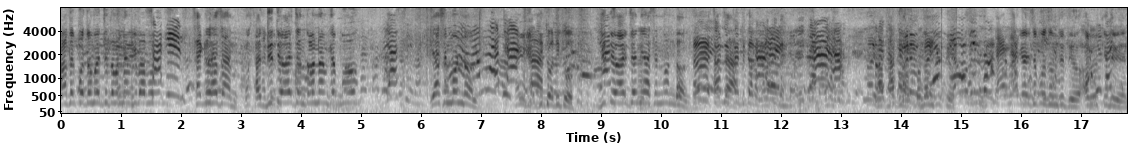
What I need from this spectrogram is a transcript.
আমাদের প্রথম হয়েছে তোমার নাম কি বাবু? শাকিল সাইকেল হাসান। আর দ্বিতীয় হয়েছেন তোমার নাম কি আব্বু? ইয়াসিন। ইয়াসিন মন্ডল পাঠান দ্বিতীয় দ্বিতীয়। দ্বিতীয় হয়েছেন ইয়াসিন মন্ডল আচ্ছা। হ্যাঁ, প্রথম দ্বিতীয়। আগে হয়েছে প্রথম দ্বিতীয়। আগে কি দিবেন?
